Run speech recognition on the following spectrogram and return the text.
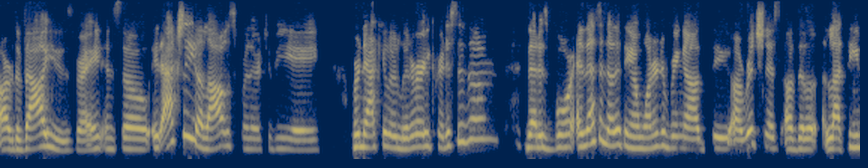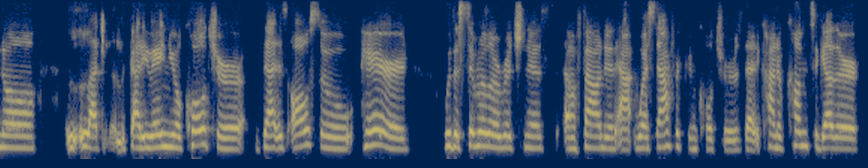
our the values, right? And so it actually allows for there to be a vernacular literary criticism that is born. And that's another thing I wanted to bring out the uh, richness of the Latino. Lat- Caribeño culture that is also paired with a similar richness uh, found in West African cultures that kind of come together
